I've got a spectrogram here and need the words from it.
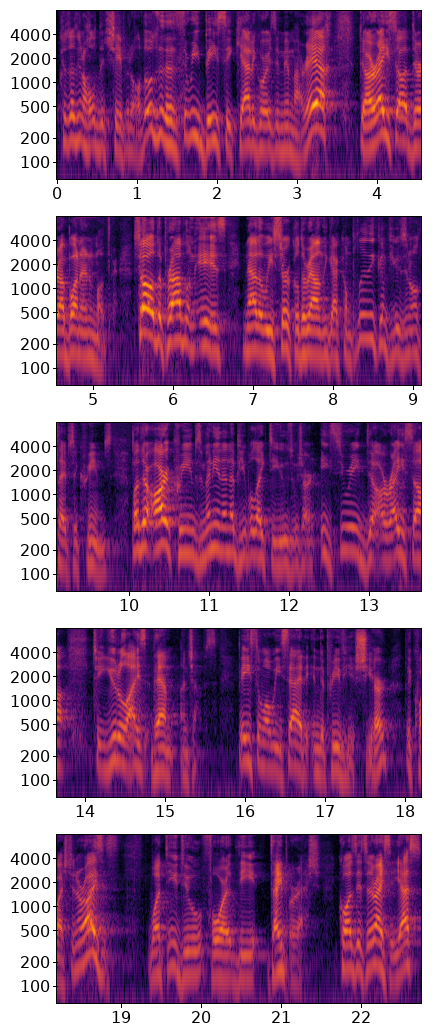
because it doesn't hold its shape at all. Those are the three basic categories of mimareach: daraisa, derabban, and mutter. So the problem is now that we circled around and got completely confused in all types of creams. But there are creams, many of them that people like to use, which are isuri daraisa, to utilize them on Shabbos. Based on what we said in the previous year, the question arises: What do you do for the diaper rash? Cause it's a raisa, yes?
